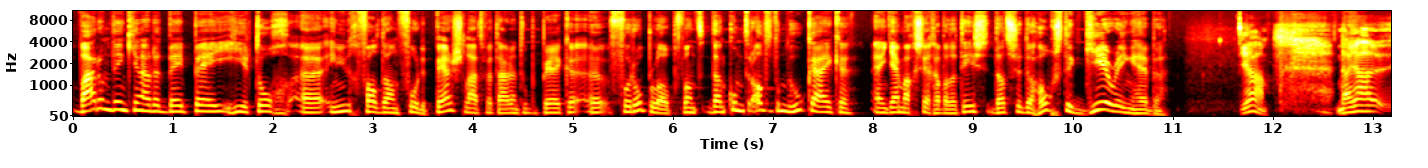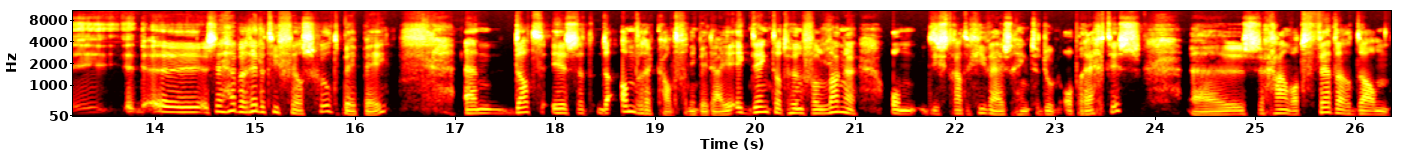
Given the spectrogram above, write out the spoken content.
Waarom denk je nou dat BP hier toch, uh, in ieder geval dan voor de pers, laten we het daar aan toe beperken, uh, voorop loopt? Want dan komt er altijd om de hoek kijken, en jij mag zeggen wat het is, dat ze de hoogste gearing hebben. Ja, nou ja, uh, ze hebben relatief veel schuld, BP. En dat is het, de andere kant van die medaille. Ik denk dat hun verlangen om die strategiewijziging te doen oprecht is. Uh, ze gaan wat verder dan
